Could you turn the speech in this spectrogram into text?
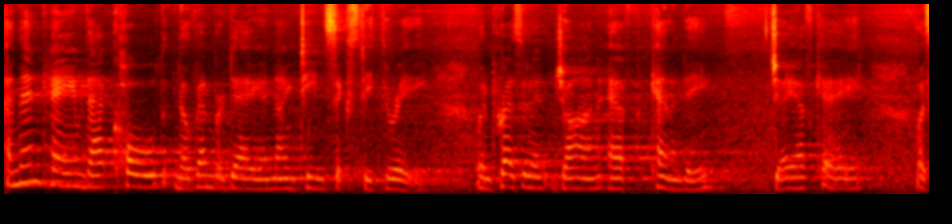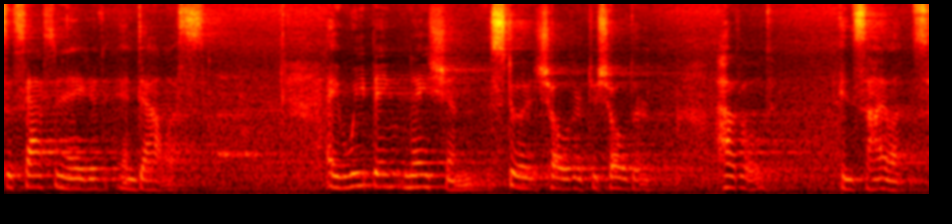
And then came that cold November day in 1963 when President John F. Kennedy, JFK, was assassinated in Dallas. A weeping nation stood shoulder to shoulder, huddled in silence.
